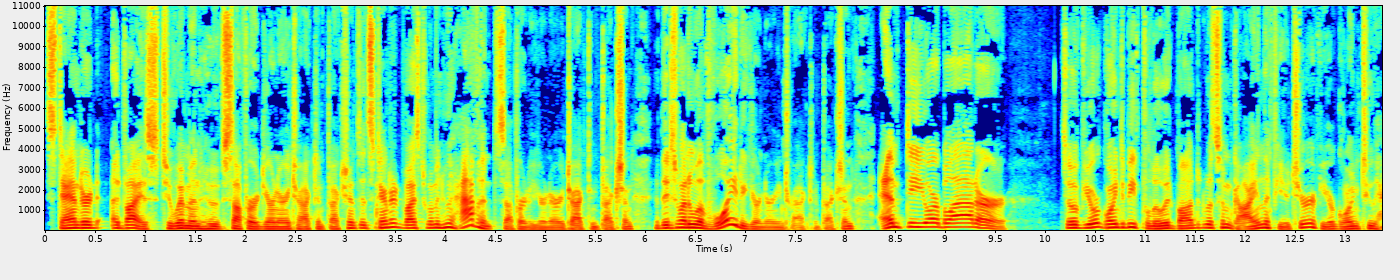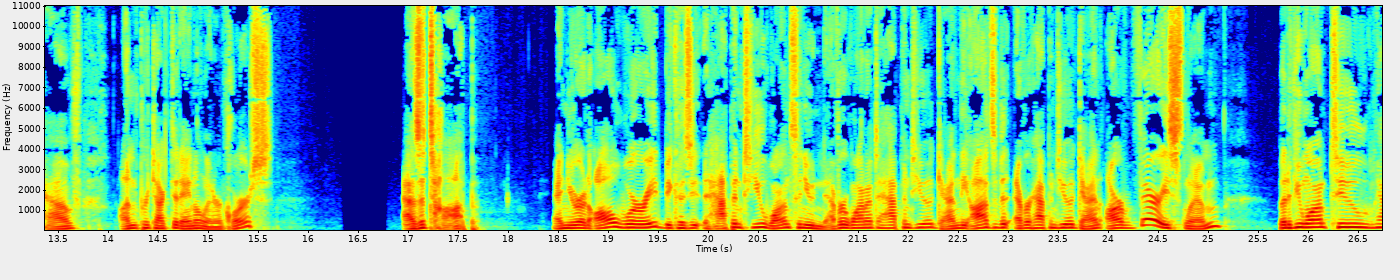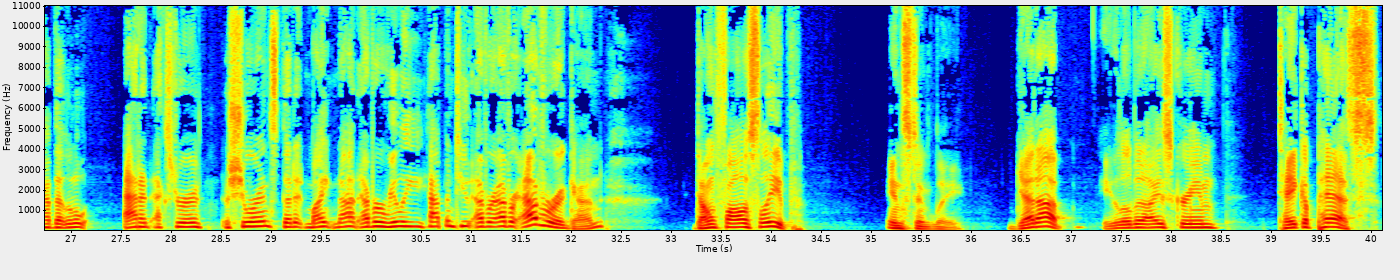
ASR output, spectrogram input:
standard advice to women who've suffered urinary tract infections. It's standard advice to women who haven't suffered a urinary tract infection. If they just want to avoid a urinary tract infection, empty your bladder. So if you're going to be fluid bonded with some guy in the future, if you're going to have unprotected anal intercourse as a top, and you're at all worried because it happened to you once and you never want it to happen to you again, the odds of it ever happening to you again are very slim But if you want to have that little added extra assurance that it might not ever really happen to you ever, ever, ever again, don't fall asleep instantly. Get up, eat a little bit of ice cream, take a piss,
